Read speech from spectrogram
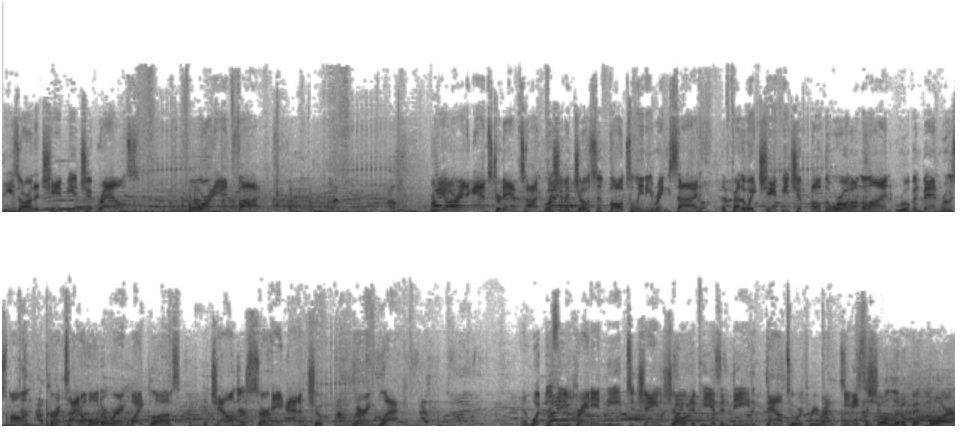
These are the championship rounds, four and five. We are in Amsterdam. Todd Grisham and Joseph Valtellini ringside. The featherweight championship of the world on the line. Robin Van Roosmalen, current title holder, wearing white gloves. The challenger, Sergey Adamchuk, wearing black. And what does the Ukrainian need to change, Joe, if he is indeed down two or three rounds? He needs to show a little bit more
